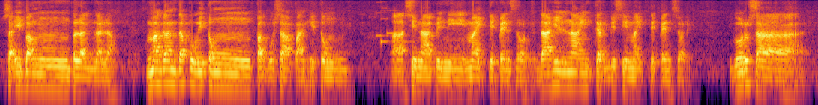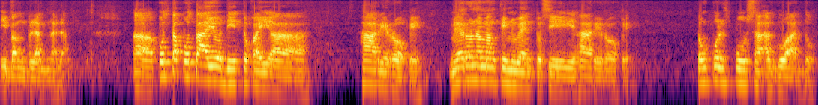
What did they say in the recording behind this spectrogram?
sa ibang vlog na lang. Maganda po itong pag-usapan, itong ah, sinabi ni Mike Defensor. Dahil na-interview si Mike Defensor. eh. Siguro sa ibang vlog na lang. Ah, punta po tayo dito kay ah, Harry Roque. Meron namang kinuwento si Harry Roque tungkol po sa Aguado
